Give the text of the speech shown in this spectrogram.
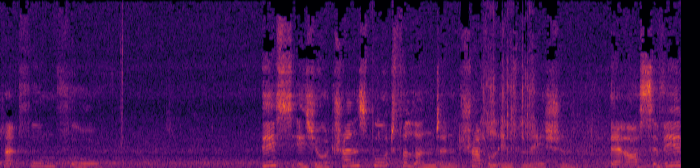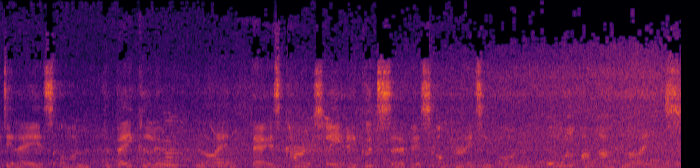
platform 4. This is your Transport for London travel information. There are severe delays on the Bakerloo line. There is currently a good service operating on all other lines.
